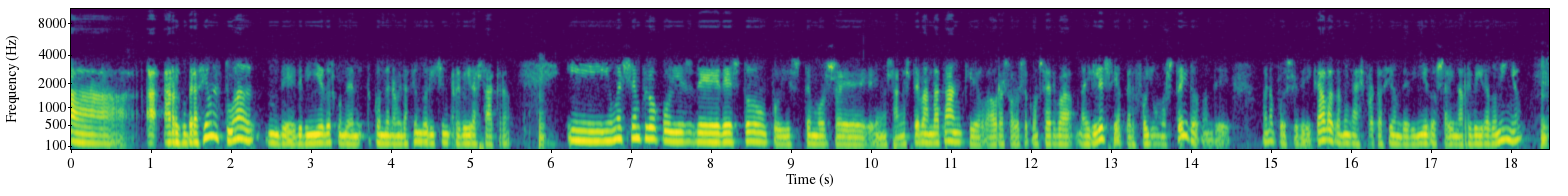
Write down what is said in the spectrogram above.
A, a, a recuperación actual de, de viñedos con, de, con denominación de orixe de Ribeira Sacra. E un exemplo pois de desto pois temos eh, en San Esteban da Tan, que agora só se conserva a iglesia, pero foi un mosteiro onde bueno, pois se dedicaba tamén á explotación de viñedos aí na Ribeira do Niño. Sí.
